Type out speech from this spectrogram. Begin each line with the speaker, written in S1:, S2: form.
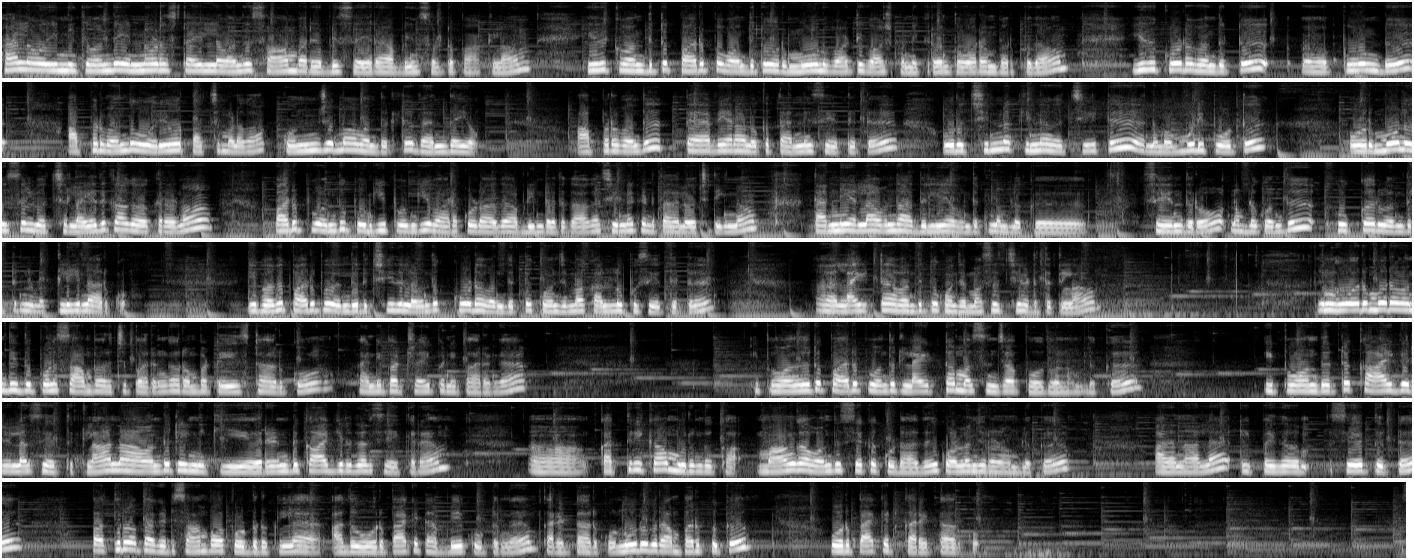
S1: Hello இன்றைக்கி வந்து என்னோடய ஸ்டைலில் வந்து சாம்பார் எப்படி செய்கிறேன் அப்படின்னு சொல்லிட்டு பார்க்கலாம். இதுக்கு வந்துட்டு பருப்பை வந்துட்டு ஒரு மூணு வாட்டி வாஷ் பண்ணிக்கிறேன். தோரம் பருப்பு தான். இது கூட வந்துட்டு பூண்டு அப்புறம் வந்து ஒரே ஒரு பச்சை மிளகா கொஞ்சமாக வந்துட்டு வெந்தயம். அப்புறம் வந்து தேவையான அளவுக்கு தண்ணி சேர்த்துட்டு ஒரு சின்ன கிண்ணம் வச்சுட்டு நம்ம மூடி போட்டு ஒரு மூணு விசில் வச்சிடலாம். எதுக்காக வைக்கிறேன்னா பருப்பு வந்து பொங்கி பொங்கி வரக்கூடாது அப்படின்றதுக்காக சின்ன கிணத்து அதில் வச்சிட்டிங்கன்னா தண்ணியெல்லாம் வந்து அதுலேயே வந்துட்டு நம்மளுக்கு சேர்ந்துடும் நம்மளுக்கு வந்து குக்கர் வந்துட்டு நம்மளுக்கு க்ளீனாக இருக்கும். இப்போ வந்து பருப்பு வந்துடுச்சு. இதில் வந்து கூட வந்துட்டு கொஞ்சமாக கல்லுப்பு சேர்த்துட்டு லைட்டாக வந்துட்டு கொஞ்சம் மசிச்சு எடுத்துக்கலாம். நீங்கள் ஒரு முறை வந்து இது போல் சாம்பார் வச்சு பாருங்கள் ரொம்ப டேஸ்ட்டாக இருக்கும். கண்டிப்பாக ட்ரை பண்ணி பாருங்கள் இப்போ வந்துட்டு பருப்பு வந்துட்டு லைட்டாக மசிஞ்சால் போதும் நம்மளுக்கு. இப்போ வந்துட்டு காய்கறிலாம் சேர்த்துக்கலாம். நான் வந்துட்டு இன்றைக்கி ரெண்டு காய்கறி தான் சேர்க்குறேன். கத்திரிக்காய் முருங்கைக்காய். மாங்காய் வந்து சேர்க்கக்கூடாது குழஞ்சிரும் நம்மளுக்கு. அதனால் இப்போ இதை சேர்த்துட்டு பத்து ரூபா பாக்கெட் சாம்பார் பவுடர் இருக்குல்ல அது ஒரு பாக்கெட் அப்படியே கூட்டுங்க. கரெக்டாக இருக்கும். நூறு கிராம் பருப்புக்கு ஒரு பாக்கெட் கரெக்டாக இருக்கும்.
